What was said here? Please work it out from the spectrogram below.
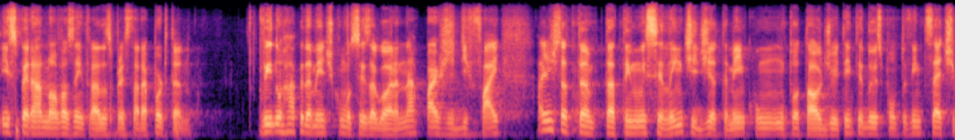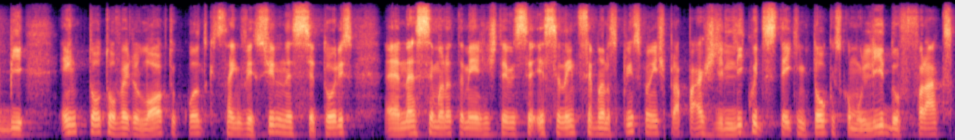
e esperar novas entradas para estar aportando. Vindo rapidamente com vocês agora na parte de DeFi, a gente está tá, tendo um excelente dia também com um total de 82,27 bi em total value locked, quanto que está investindo nesses setores. É, nessa semana também a gente teve excelentes semanas, principalmente para a parte de liquid staking tokens como Lido, Frax,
